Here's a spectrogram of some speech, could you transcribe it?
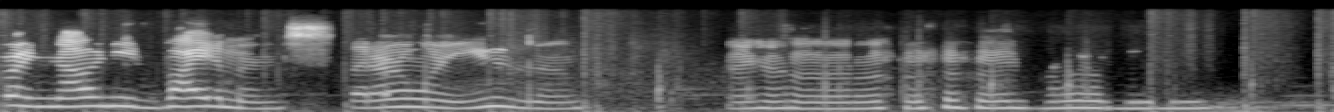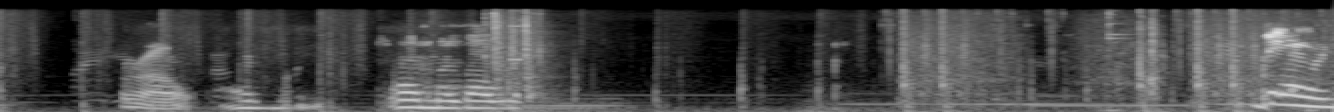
Right now I need vitamins, but I don't want to use them. Bro, oh my, oh my god. what- Going.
